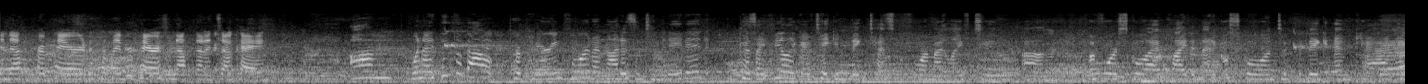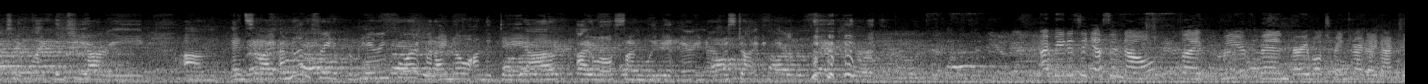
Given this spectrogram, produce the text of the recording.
enough prepared, that they prepare us enough that it's okay. Um, when I think about preparing for it, I'm not as intimidated because I feel like I've taken big tests before in my life too. Um, before school, I applied to medical school and took the big MCAT. I took like the GRE. Um, and so I, I'm not afraid of preparing for it, but I know on the day of, I will suddenly get very nervous driving there. I mean, it's a yes and no. Like, we have been very well trained in our didactic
